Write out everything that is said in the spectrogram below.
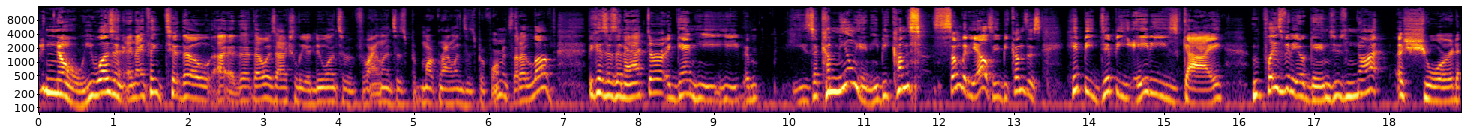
No, he wasn't, and I think too, though uh, that, that was actually a nuance of Rylance's Mark Rylance's performance that I loved because as an actor, again, he he. Um, He's a chameleon. He becomes somebody else. He becomes this hippy dippy 80s guy who plays video games, who's not assured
